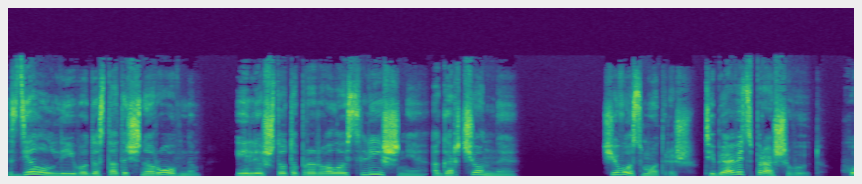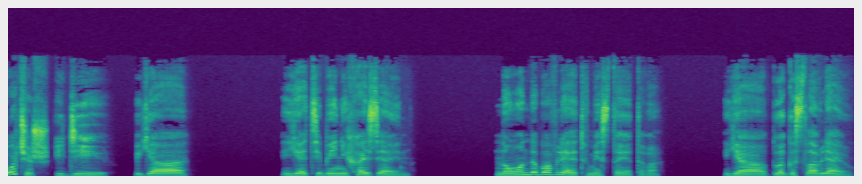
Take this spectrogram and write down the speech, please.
сделал ли его достаточно ровным, или что-то прорвалось лишнее, огорченное. «Чего смотришь? Тебя ведь спрашивают. Хочешь, иди. Я...» «Я тебе не хозяин». Но он добавляет вместо этого. «Я благословляю»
